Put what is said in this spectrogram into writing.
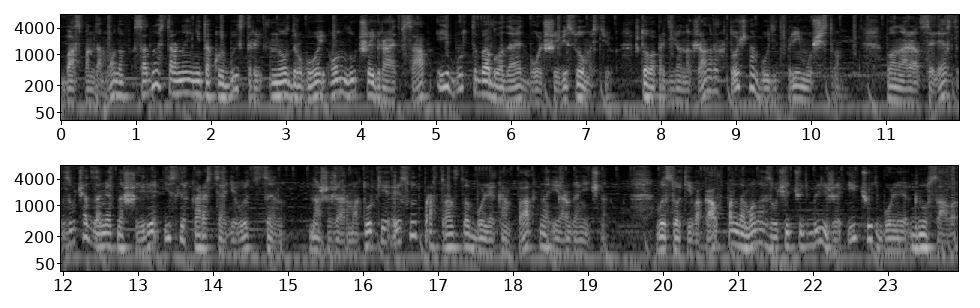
Бас пандамонов с одной стороны не такой быстрый, но с другой он лучше играет в саб и будто бы обладает большей весомостью, что в определенных жанрах точно будет преимуществом. Планары от Celeste звучат заметно шире и слегка растягивают сцену, Наши же арматурки рисуют пространство более компактно и органично. Высокий вокал в пандамонах звучит чуть ближе и чуть более гнусаво.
